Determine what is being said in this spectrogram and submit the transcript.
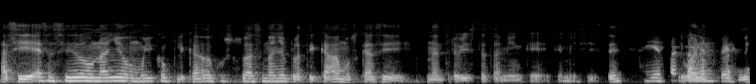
Así es, ha sido un año muy complicado. Justo hace un año platicábamos casi una entrevista también que, que me hiciste. Sí, Y bueno, para exactamente. mí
